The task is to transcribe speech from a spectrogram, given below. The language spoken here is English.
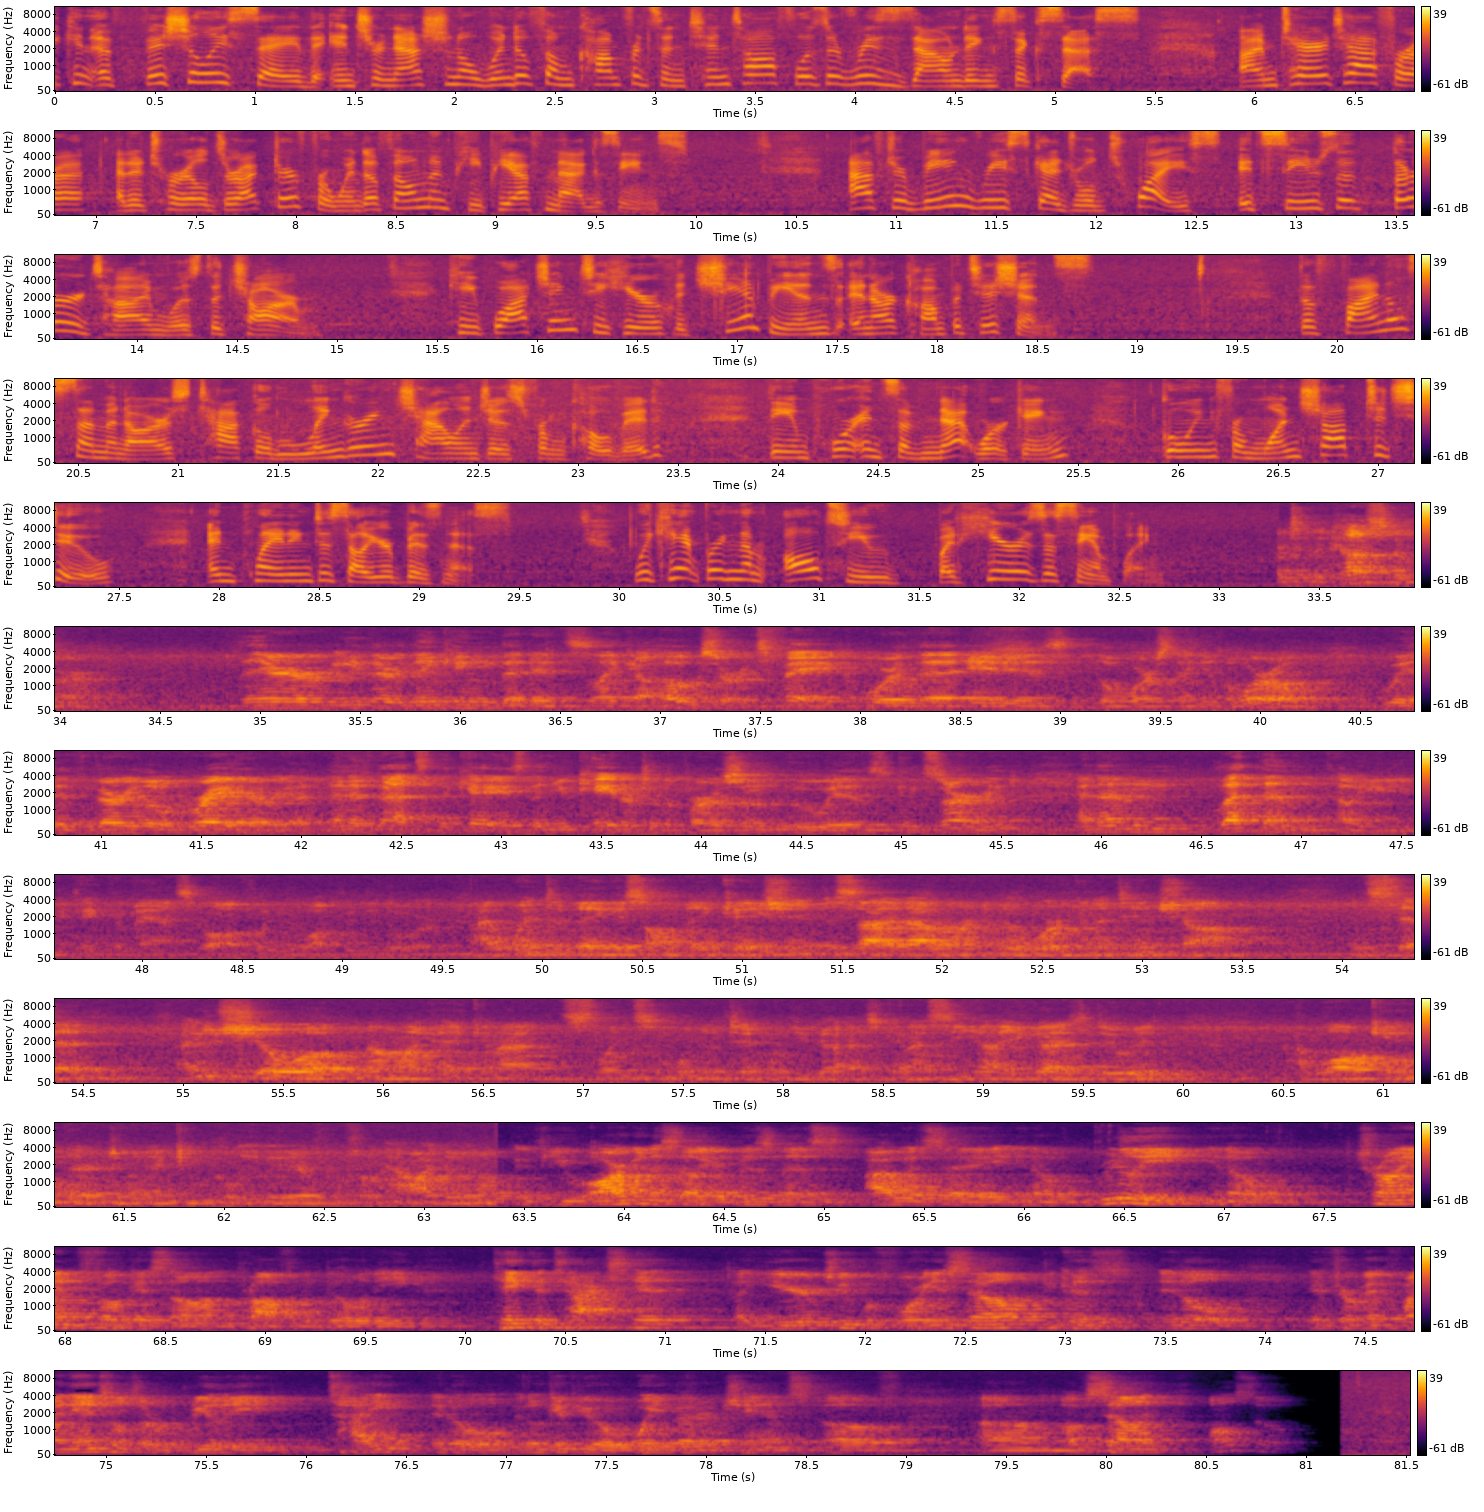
we can officially say the International Window Film Conference in Tintoff was a resounding success. I'm Tara Taffera, Editorial Director for Window Film and PPF Magazines. After being rescheduled twice, it seems the third time was the charm. Keep watching to hear the champions in our competitions. The final seminars tackled lingering challenges from COVID, the importance of networking, going from one shop to two, and planning to sell your business. We can't bring them all to you, but here is a sampling. To the customer, they're either thinking that it's like a hoax or it's fake, or that it is the worst thing in the world with very little gray area. And if that's the case, then you cater to the person who is concerned, and then let them tell you you can take the mask off when you walk through the door. I went to Vegas on vacation, decided I wanted to go work in a tint shop instead. I just show up and I'm like, hey, can I sling some window tint with you guys? Can I see how you guys do it? I walk in, they're doing it completely different from how I do it. If you are going to sell your business, I would say, you know, really, you know, try and focus on profitability. Take the tax hit a year or two before you sell because it'll, if your financials are really tight, it'll, it'll give you a way better chance of, um, of selling. Also,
